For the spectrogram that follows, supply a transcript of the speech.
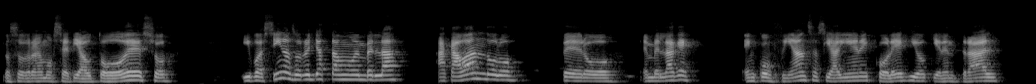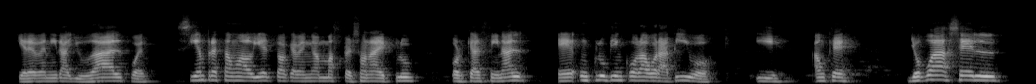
nosotros hemos seteado todo eso, y pues sí, nosotros ya estamos en verdad acabándolo, pero en verdad que en confianza, si alguien en el colegio quiere entrar, quiere venir a ayudar, pues siempre estamos abiertos a que vengan más personas del club, porque al final es un club bien colaborativo y aunque yo pueda ser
